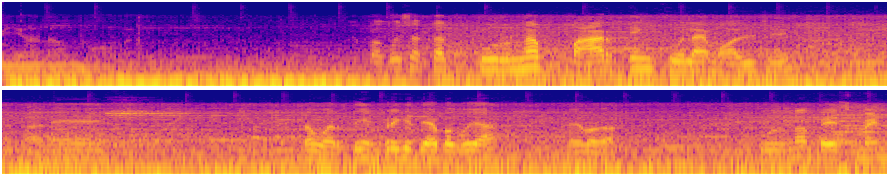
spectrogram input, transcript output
बियाणा मॉल बघू शकतात पूर्ण पार्किंग फुल आहे मॉलची आणि आता वरती एंट्री किती आहे बघूया. हे बघा. पूर्ण बेसमेंट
